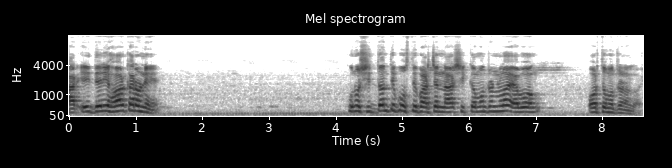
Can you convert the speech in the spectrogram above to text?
আর এই দেরি হওয়ার কারণে কোনো সিদ্ধান্তে পৌঁছতে পারছেন না শিক্ষা মন্ত্রণালয় এবং অর্থ মন্ত্রণালয়।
